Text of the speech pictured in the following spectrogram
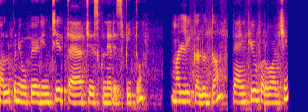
పల్పుని ఉపయోగించి తయారు చేసుకునే రెసిపీతో మళ్ళీ కలుద్దాం. Thank you for watching.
